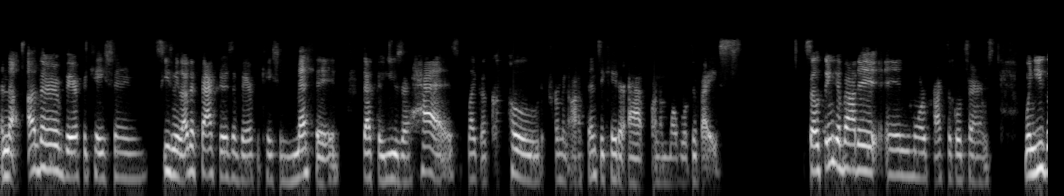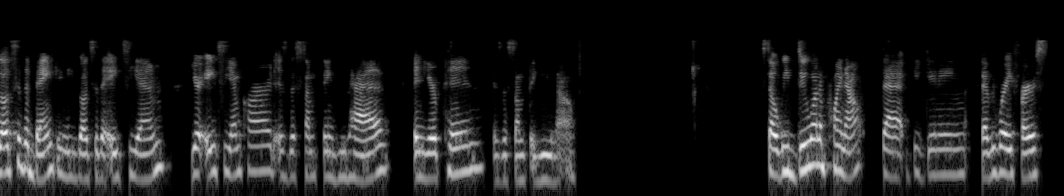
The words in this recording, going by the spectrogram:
and the other verification, excuse me, the other factor is a verification method that the user has, like a code from an authenticator app on a mobile device. So think about it in more practical terms. When you go to the bank and you go to the ATM, your ATM card is the something you have, and your PIN is the something you know. So we do want to point out that beginning February 1st,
